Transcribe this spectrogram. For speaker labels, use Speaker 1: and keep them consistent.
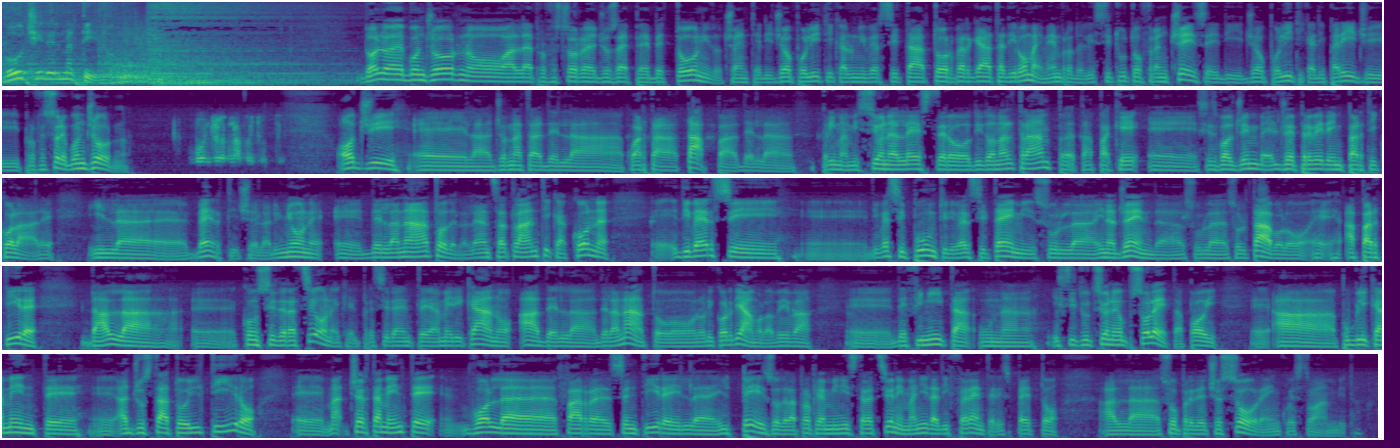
Speaker 1: Voci del mattino.
Speaker 2: Do il buongiorno al professor Giuseppe Bettoni, docente di geopolitica all'Università Tor Vergata di Roma e membro dell'Istituto francese di geopolitica di Parigi. Professore, buongiorno.
Speaker 3: Buongiorno a voi tutti.
Speaker 2: Oggi è la giornata della quarta tappa della prima missione all'estero di Donald Trump, tappa che eh, si svolge in Belgio e prevede in particolare il eh, vertice, la riunione eh, della Nato, dell'Alleanza Atlantica, con eh, diversi, eh, diversi, punti, diversi temi sul, in agenda, sul, sul tavolo, a partire dalla eh, considerazione che il presidente americano ha della, della Nato, lo ricordiamo, l'aveva eh, definita un'istituzione obsoleta, poi eh, ha pubblicamente eh, aggiustato il tiro, eh, ma certamente vuol eh, far sentire il, il, peso della propria amministrazione in maniera differente rispetto al suo predecessore in questo ambito.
